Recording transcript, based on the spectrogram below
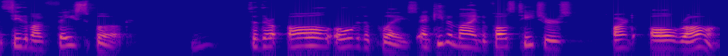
see them on Facebook. So they're all over the place. And keep in mind, false teachers aren't all wrong.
